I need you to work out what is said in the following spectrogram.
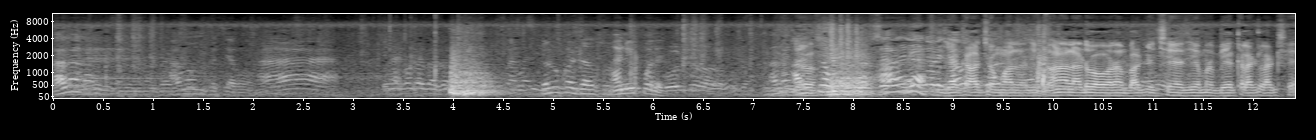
હાલો. ને. આમાં પછી આમાં. આની ઉપર જ. જો કાચો માલ હજી ઘણા લાડવા વાળા બાકી છે હજી હમણાં બે કલાક લાગશે.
